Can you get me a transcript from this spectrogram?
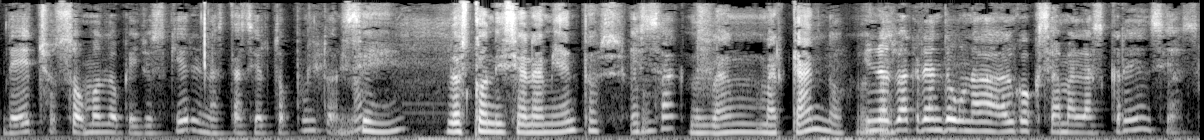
De hecho, somos lo que ellos quieren hasta cierto punto, ¿no? Sí, los condicionamientos. Exacto. Nos van marcando. y nos va creando una, algo que se llama las creencias.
